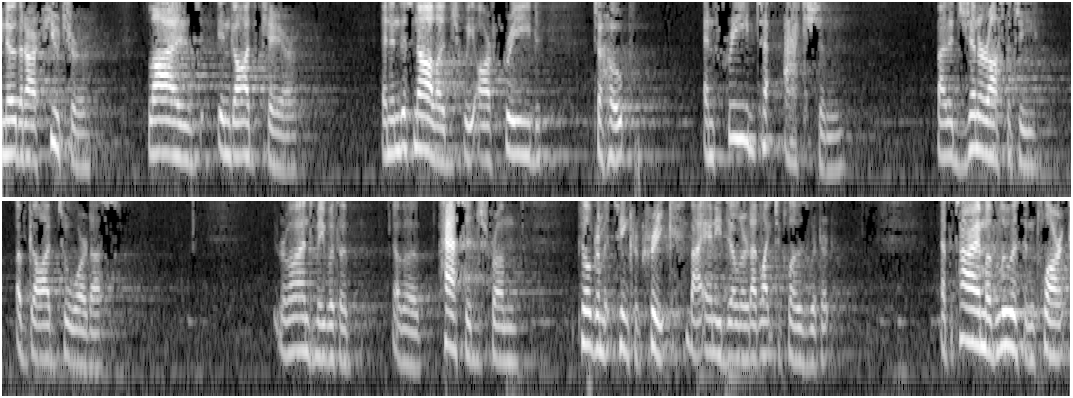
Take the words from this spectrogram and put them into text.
know that our future lies in God's care. And in this knowledge, we are freed to hope and freed to action by the generosity of God toward us. It reminds me with a, of a passage from Pilgrim at Tinker Creek by Annie Dillard. I'd like to close with it. At the time of Lewis and Clark,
